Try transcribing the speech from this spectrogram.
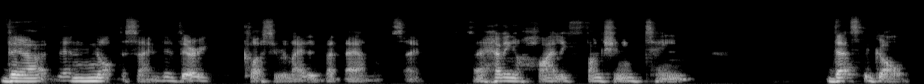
they're they're not the same. They're very closely related, but they are not the same. So having a highly functioning team, that's the goal.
